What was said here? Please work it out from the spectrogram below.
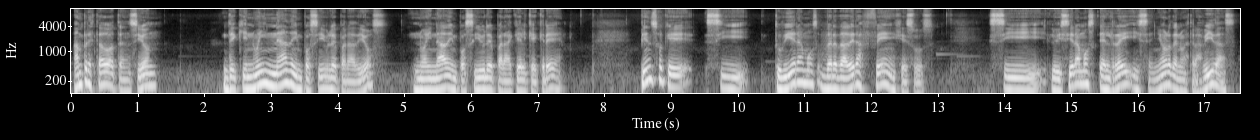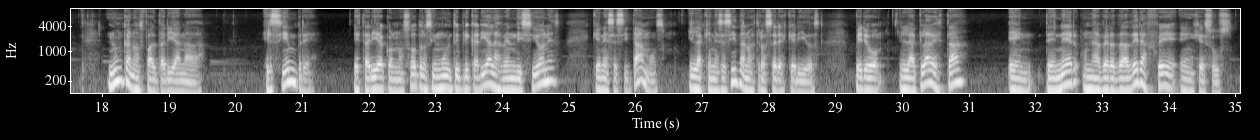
han prestado atención de que no hay nada imposible para Dios, no hay nada imposible para aquel que cree. Pienso que si tuviéramos verdadera fe en Jesús, si lo hiciéramos el Rey y Señor de nuestras vidas, nunca nos faltaría nada. Él siempre estaría con nosotros y multiplicaría las bendiciones que necesitamos y las que necesitan nuestros seres queridos. Pero la clave está en tener una verdadera fe en Jesús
